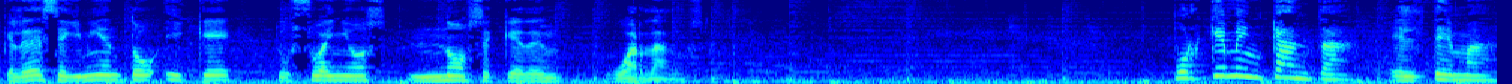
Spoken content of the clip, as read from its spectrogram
que le des seguimiento y que tus sueños no se queden guardados. ¿Por qué me encanta el tema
